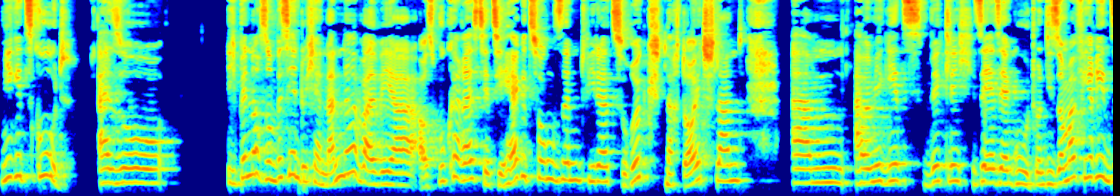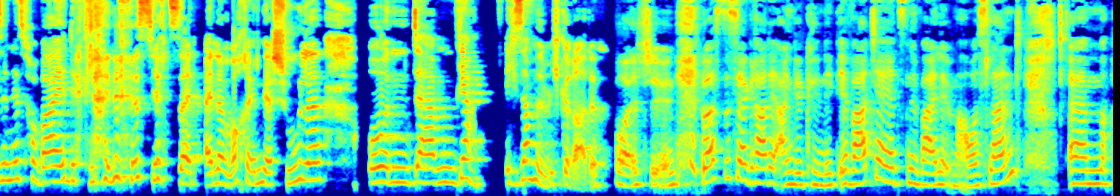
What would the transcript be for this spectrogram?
Mir geht's gut. Also, ich bin noch so ein bisschen durcheinander, weil wir ja aus Bukarest jetzt hierher gezogen sind, wieder zurück nach Deutschland. Ähm, aber mir geht's wirklich sehr, sehr gut. Und die Sommerferien sind jetzt vorbei. Der Kleine ist jetzt seit einer Woche in der Schule. Und ähm, ja, ich sammle mich gerade. Voll schön. Du hast es ja gerade angekündigt. Ihr wart ja jetzt eine Weile im Ausland. Ähm,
